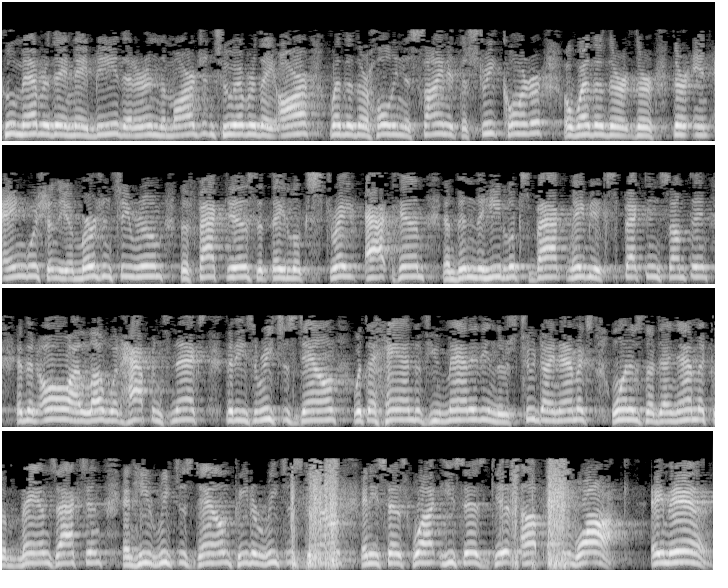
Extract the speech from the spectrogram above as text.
Whomever they may be that are in the margins, whoever they are, whether they're holding a sign at the street corner, or whether they're, they're, they're in anguish in the emergency room, the fact is that they look straight at him, and then he looks back, maybe expecting something, and then, oh, I love what happens next, that he reaches down with the hand of humanity, and there's two dynamics. One is the dynamic of man's action, and he reaches down, Peter reaches and he says what? He says, get up and walk. Amen.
